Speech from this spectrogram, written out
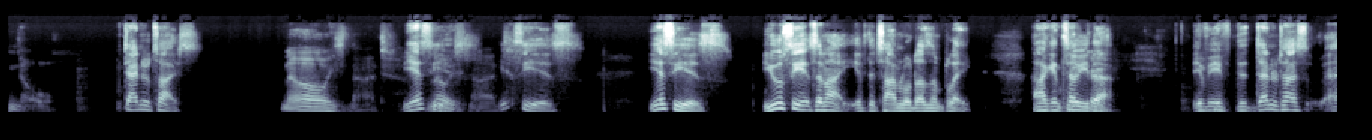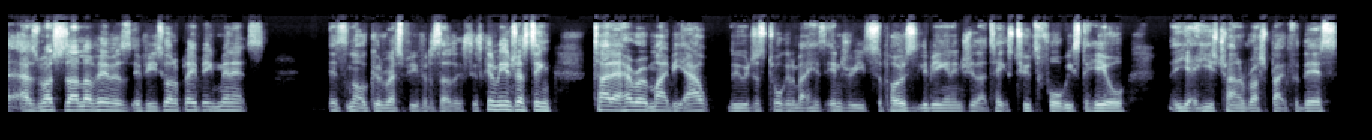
No, Daniel Theis. no, he's not. Yes, he No, is. not. Yes, he is. Yes, he is. You'll see it tonight if the Time Lord doesn't play. I can tell you that. If if the Daniel Theis, as much as I love him, as if he's got to play big minutes, it's not a good recipe for the Celtics. It's going to be interesting. Tyler Herro might be out. We were just talking about his injury, supposedly being an injury that takes two to four weeks to heal. Yet he's trying to rush back for this.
